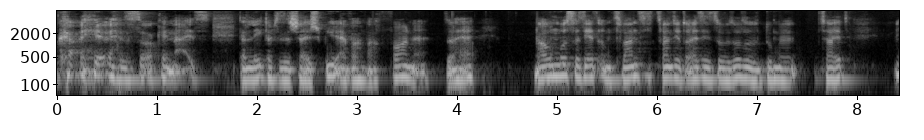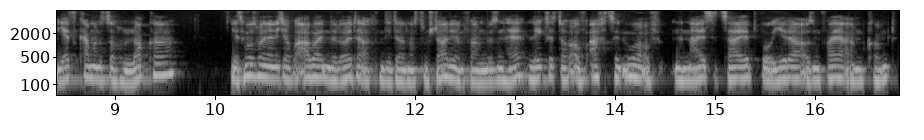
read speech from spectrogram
geil. Das ist so, okay, nice. Dann legt doch dieses scheiß Spiel einfach nach vorne. So, hä? Warum muss das jetzt um 20, 20, 30 sowieso so eine dumme Zeit? Jetzt kann man es doch locker. Jetzt muss man ja nicht auf arbeitende Leute achten, die dann aus dem Stadion fahren müssen. Hä? Legt es doch auf 18 Uhr auf eine nice Zeit, wo jeder aus dem Feierabend kommt.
